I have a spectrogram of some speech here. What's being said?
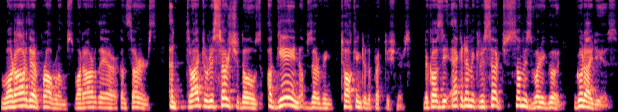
what are their problems, what are their concerns, and try to research those, again, observing, talking to the practitioners. Because the academic research, some is very good, good ideas,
